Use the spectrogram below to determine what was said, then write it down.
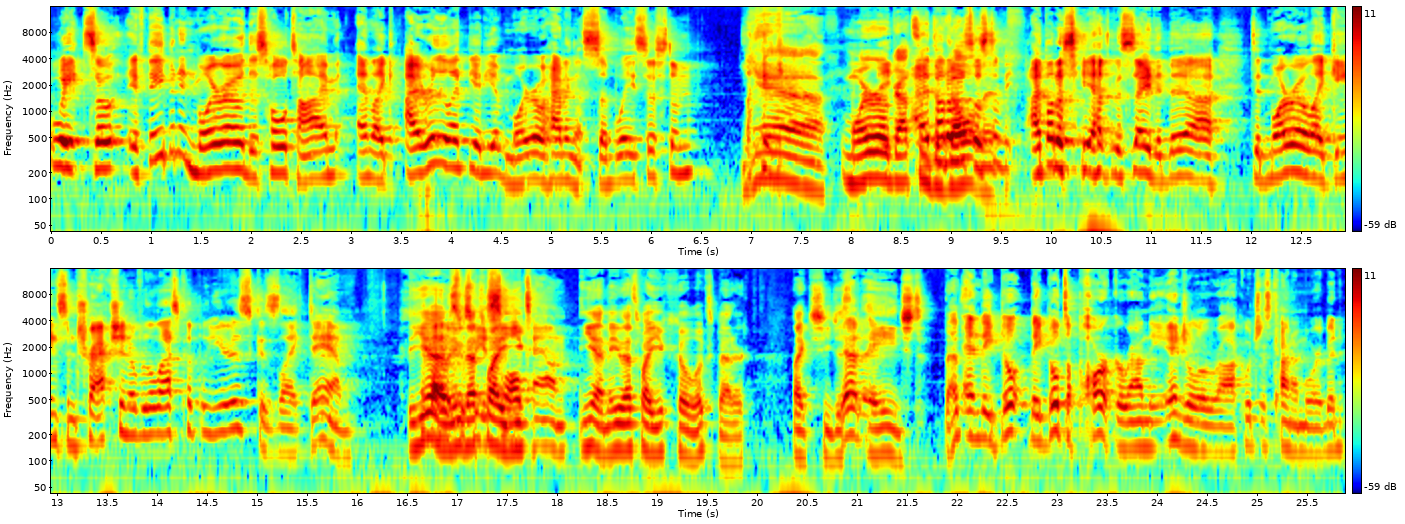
Wait, so if they've been in Morioh this whole time, and like, I really like the idea of Morioh having a subway system. Yeah, Morioh got some. I thought development. it was supposed to be. I thought it was. Yeah, I was gonna say, did the uh, did Morioh like gain some traction over the last couple years? Because like, damn. Yeah, maybe that's why. Small you, town. Yeah, maybe that's why Yukiko looks better. Like she just yeah, they, aged. That's and they built they built a park around the Angelo Rock, which is kind of morbid.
